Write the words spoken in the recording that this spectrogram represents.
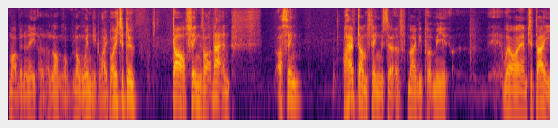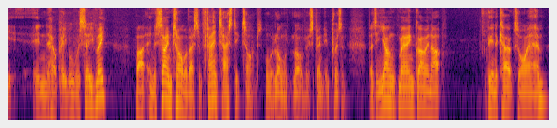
Might have been a, a, a long, long-winded way, but I used to do daft things like that. And I think I have done things that have maybe put me where I am today in how people receive me. But in the same time, I've had some fantastic times. Well, a long, a lot of it spent in prison. But as a young man growing up, being the character I am,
